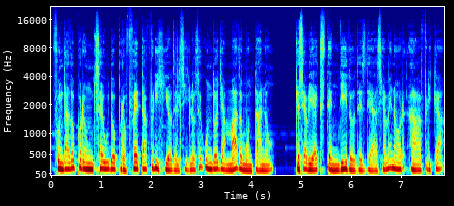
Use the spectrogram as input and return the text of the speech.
fundado por un pseudo profeta frigio del siglo II llamado Montano, que se había extendido desde Asia Menor a África.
